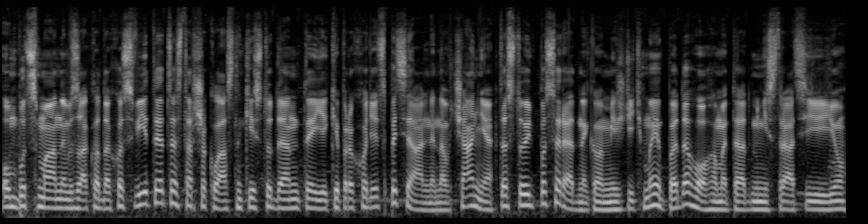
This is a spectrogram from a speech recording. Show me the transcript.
Омбудсмани в закладах освіти це старшокласники і студенти, які проходять спеціальне навчання та стають посередниками між дітьми, педагогами та адміністрацією.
